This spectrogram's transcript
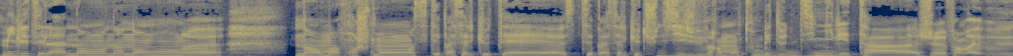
Mais il était là, non, non, non. Euh, non, moi franchement, si t'es pas celle que t'es, si t'es pas celle que tu dis, je vais vraiment tomber de 10 000 étages. Enfin, euh,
